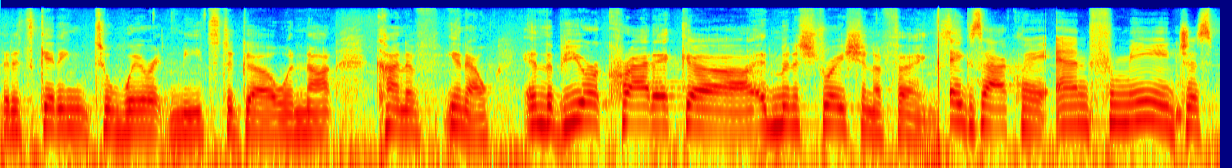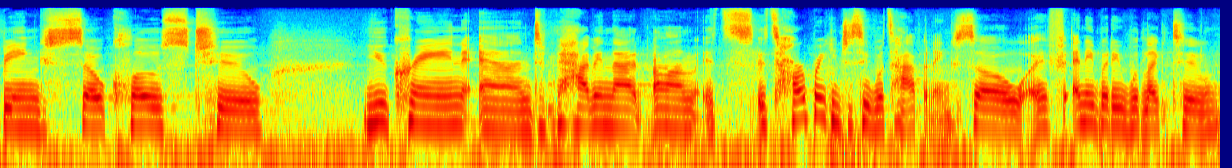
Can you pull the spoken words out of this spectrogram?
that it's getting to where it needs to go, and not kind of, you know, in the bureaucratic uh, administration of things. Exactly. And for me, just being so close to Ukraine and having that, um, it's it's heartbreaking to see what's happening. So if anybody would like to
